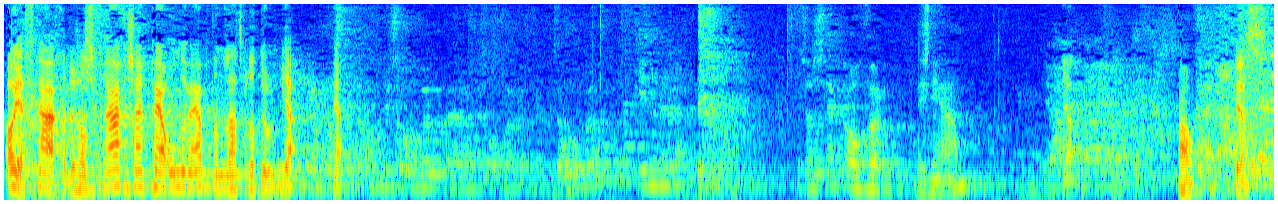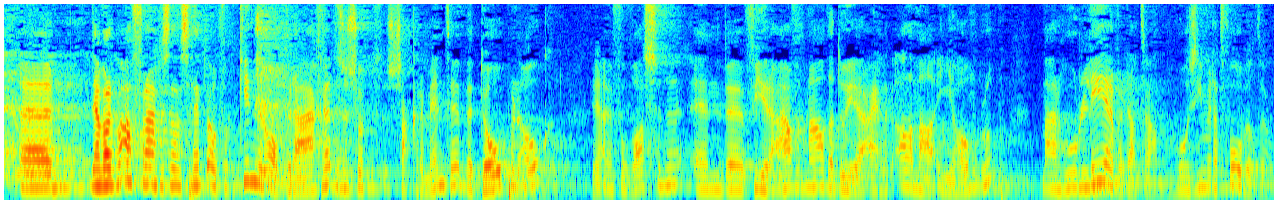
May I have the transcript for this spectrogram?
Oh ja, vragen. Dus als er vragen zijn per onderwerp, dan laten we dat doen. Ja, ja. Dus als je het hebt over. Die is niet aan. Ja. Oh. Yes. Eh, nou, wat ik me afvraag is als je het hebt over kinderopdragen. Dat is een soort sacrament. Hè? We dopen ook Ja. eh, volwassenen. En we vieren avondmaal. Dat doe je eigenlijk allemaal in je homegroep. Maar hoe leren we dat dan? Hoe zien we dat voorbeeld dan?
